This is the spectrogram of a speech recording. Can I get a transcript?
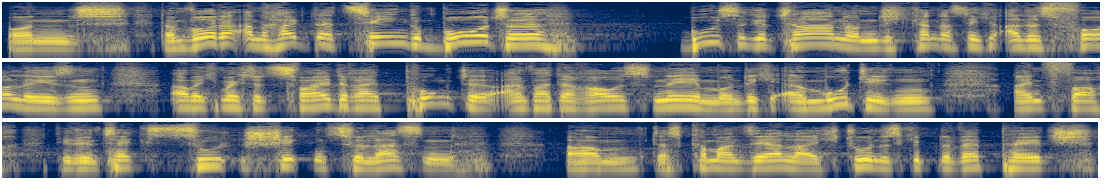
Und dann wurde anhand der zehn Gebote Buße getan und ich kann das nicht alles vorlesen, aber ich möchte zwei, drei Punkte einfach daraus nehmen und dich ermutigen, einfach dir den Text zuschicken zu lassen. Ähm, das kann man sehr leicht tun. Es gibt eine Webpage,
